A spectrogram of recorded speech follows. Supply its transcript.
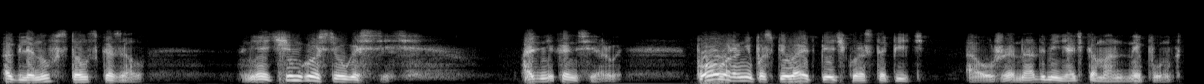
оглянув стол, сказал. Нечем гостя угостить. Одни консервы. Повар не поспевает печку растопить, а уже надо менять командный пункт.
